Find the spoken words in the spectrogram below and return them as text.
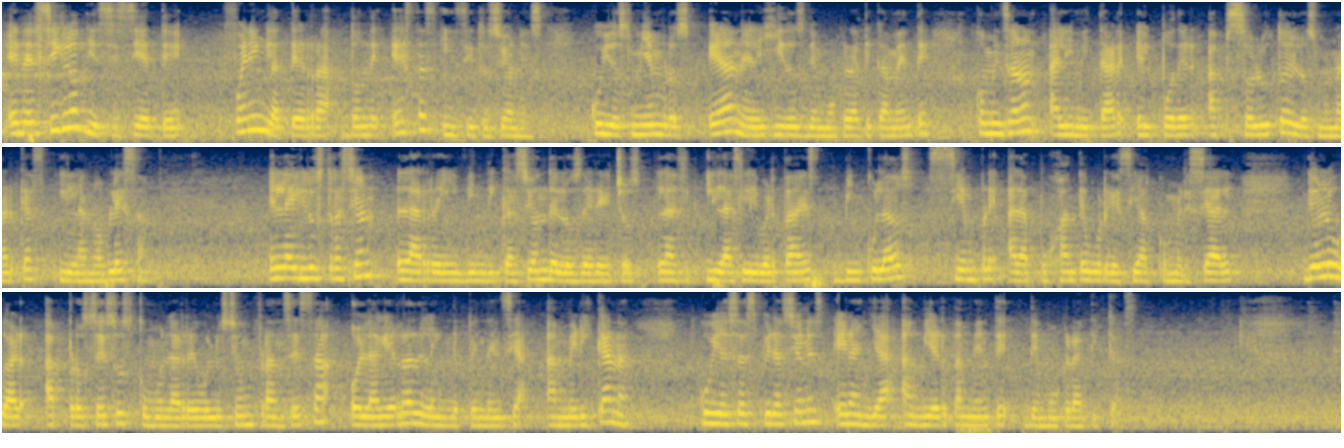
En el siglo XVII fue en Inglaterra donde estas instituciones, cuyos miembros eran elegidos democráticamente, comenzaron a limitar el poder absoluto de los monarcas y la nobleza. En la ilustración, la reivindicación de los derechos y las libertades vinculados siempre a la pujante burguesía comercial dio lugar a procesos como la Revolución Francesa o la Guerra de la Independencia Americana, cuyas aspiraciones eran ya abiertamente democráticas.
